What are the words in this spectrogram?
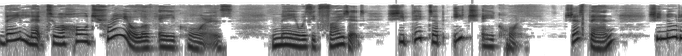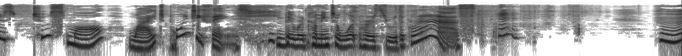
They led to a whole trail of acorns. Mei was excited. She picked up each acorn. Just then, she noticed two small, white, pointy things. they were coming toward her through the grass. hmm?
